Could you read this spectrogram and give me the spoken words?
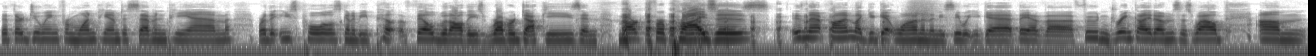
that they're doing from 1 p.m. to 7 p.m., where the East Pool is going to be pil- filled with all these rubber duckies and marked for prizes. Isn't that fun? Like you get one and then you see what you get. They have uh, food and drink items as well. Um,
